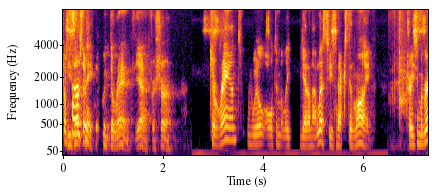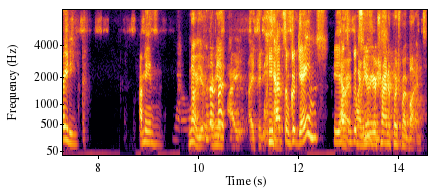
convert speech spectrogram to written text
The he's up first there name. with- Durant. Yeah, for sure. Durant will ultimately get on that list. He's next in line. Tracy McGrady. I mean, No, you. I mean. I. I think he had some good games. He had All some good fine. You're, you're trying to push my buttons,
